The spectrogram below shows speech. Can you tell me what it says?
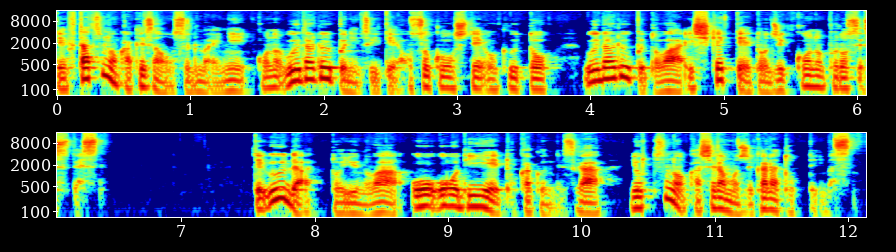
で、2つの掛け算をする前に、この UDA ループについて補足をしておくと、UDA ループとは意思決定と実行のプロセスです。で、UDA というのは OODA と書くんですが、4つの頭文字から取っています。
